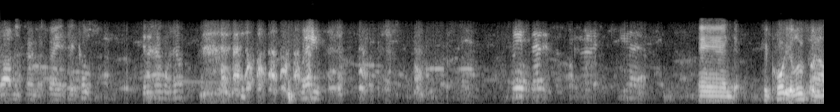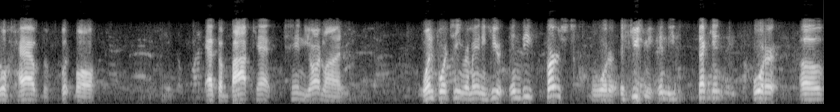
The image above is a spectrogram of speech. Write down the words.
Rodney turned to Spain and said, Coach, can I have one help? And Concordia Lutheran will have the football at the Bobcat 10 yard line. 114 remaining here in the first quarter, excuse me, in the second quarter of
